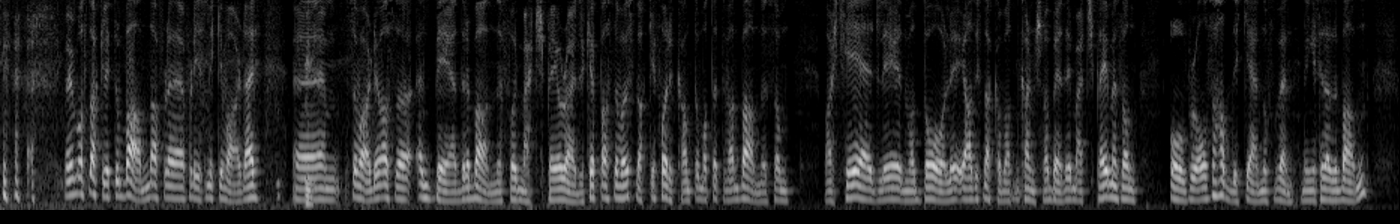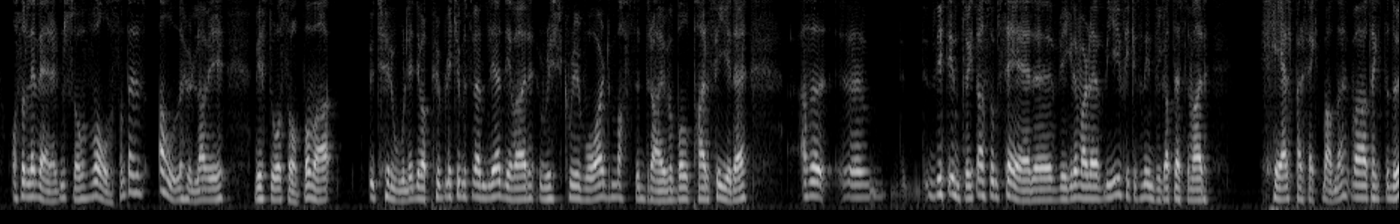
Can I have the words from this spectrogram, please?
Men vi må snakke litt om banen, da, for, det, for de som ikke var der. Ehm, så var det jo altså en bedre bane for matchplay og Ryder Cup. Altså, det var jo snakk i forkant om at dette var en bane som var kjedelig, den var dårlig. Ja, de snakka om at den kanskje var bedre i matchplay, men sånn overall så hadde ikke jeg noen forventninger til denne banen. Og så leverer den så voldsomt. Jeg syns alle hulla vi, vi sto og så på, var utrolig De var publikumsvennlige, de var risk reward, masse drivable par fire. Altså øh, Ditt inntrykk da, som seer, Vigre, var det Vi fikk et sånt inntrykk at dette var helt perfekt bane. Hva tenkte du?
